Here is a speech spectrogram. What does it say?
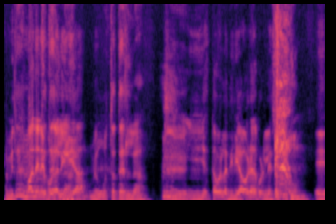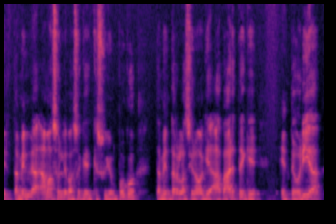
A mí también Va a me tener gusta Tesla. volatilidad. Me gusta Tesla. Eh, Y esta volatilidad ahora por el split, eh, también a Amazon le pasó que, que subió un poco. También está relacionado a que, aparte que en teoría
